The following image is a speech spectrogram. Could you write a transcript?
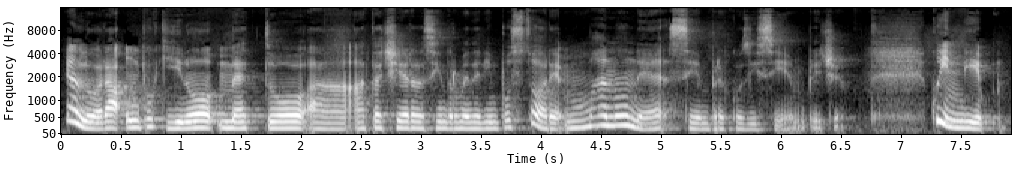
E allora un pochino metto a, a tacere la sindrome dell'impostore, ma non è sempre così semplice. Quindi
